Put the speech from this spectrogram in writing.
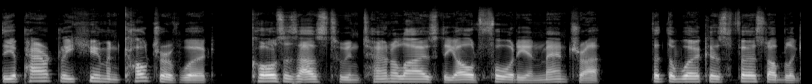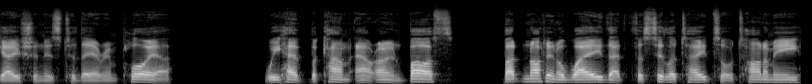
The apparently human culture of work causes us to internalize the old Fordian mantra that the worker's first obligation is to their employer. We have become our own boss, but not in a way that facilitates autonomy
